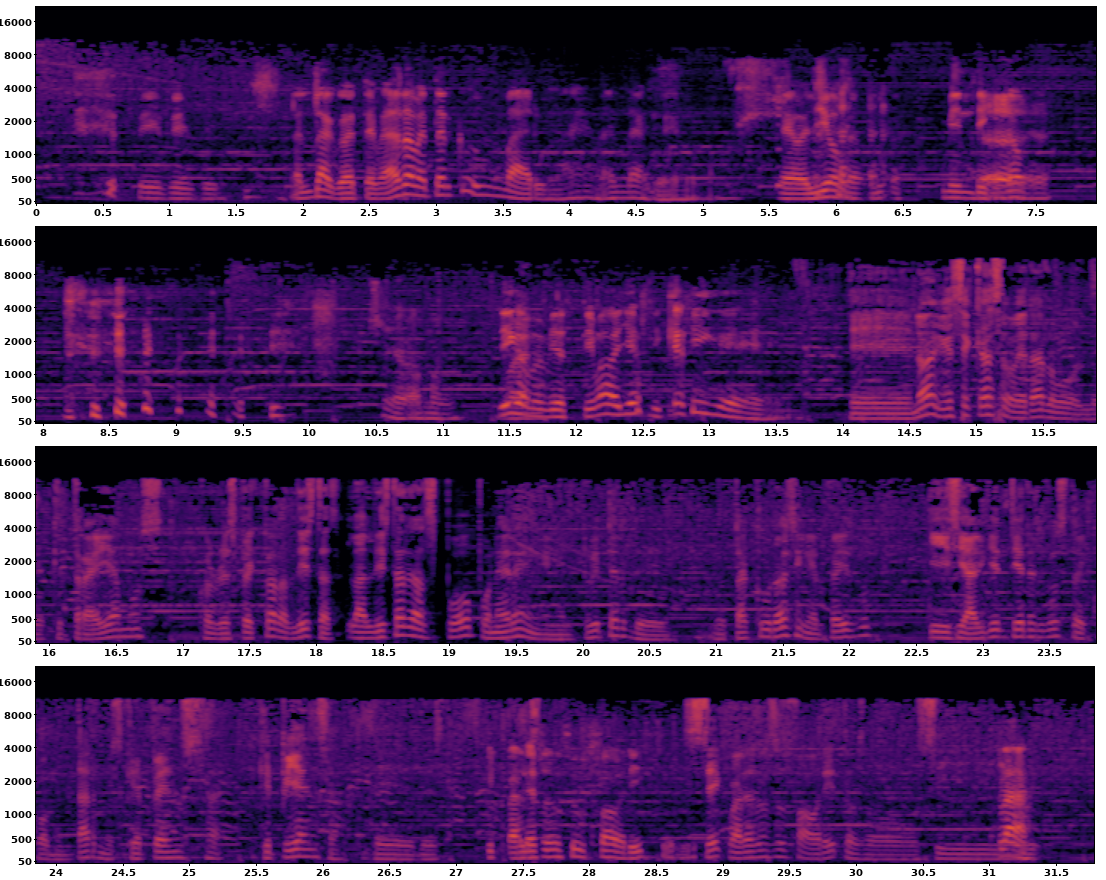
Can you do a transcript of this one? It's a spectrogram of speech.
Sí, sí, sí. Anda, güey, te me vas a meter con un Maru, man. Anda, güey. Me olió, me, me indignó. Uh. Dígame, mi estimado Jeffrey, ¿qué sigue? Eh, no, en ese caso era lo, lo, que traíamos con respecto a las listas. Las listas las puedo poner en, en el Twitter de, de Otaku Bros, en el Facebook. Y si alguien tiene el gusto de comentarnos qué piensa, qué piensa de, de ¿Y cuáles son sus favoritos? Sí, cuáles son sus favoritos. O si. Black,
